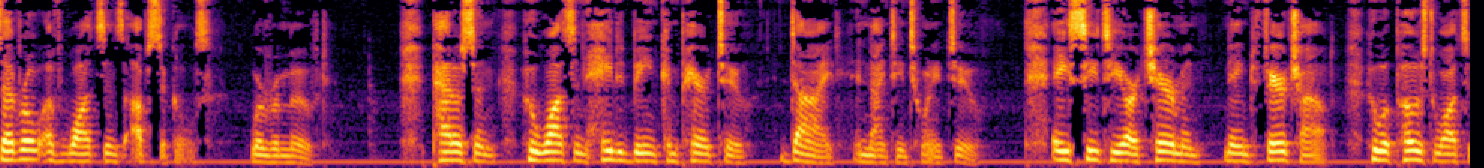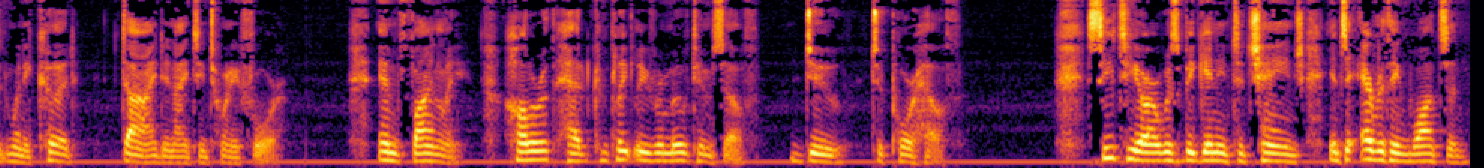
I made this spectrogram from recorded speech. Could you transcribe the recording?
several of Watson's obstacles were removed. Patterson, who Watson hated being compared to, died in 1922. A CTR chairman named Fairchild, who opposed Watson when he could, died in 1924. And finally, Hollerith had completely removed himself due to poor health. CTR was beginning to change into everything Watson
